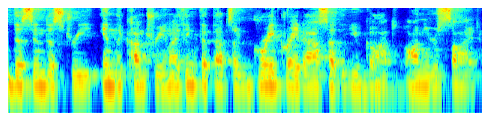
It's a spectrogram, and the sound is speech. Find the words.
this industry in the country. And I think that that's a great, great asset that you've got on your side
